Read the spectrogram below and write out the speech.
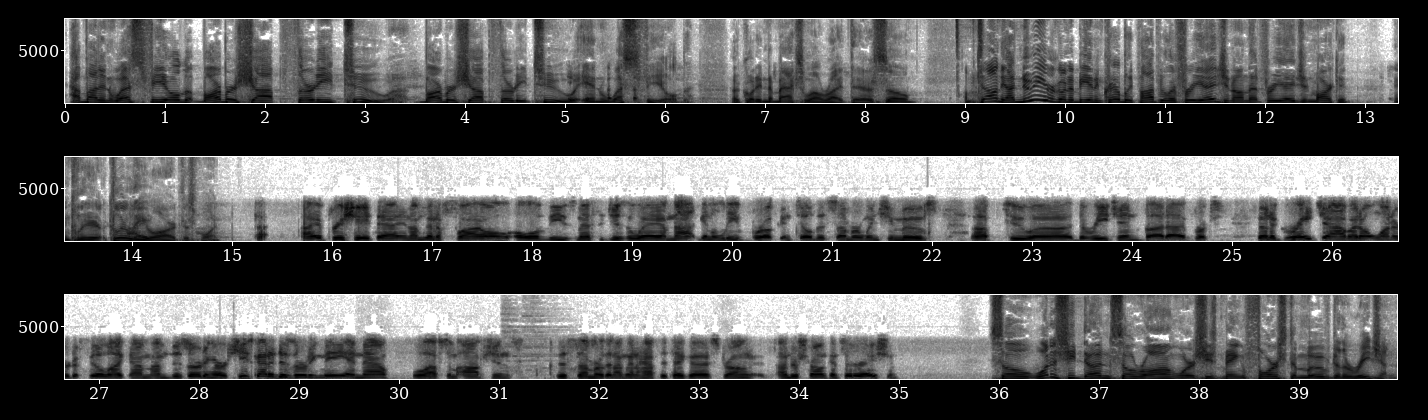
How about in Westfield? Barbershop 32. Barbershop 32 in Westfield, according to Maxwell right there. So I'm telling you, I knew you were going to be an incredibly popular free agent on that free agent market. And clear, clearly you are at this point. I appreciate that, and I'm going to file all of these messages away. I'm not going to leave Brooke until this summer when she moves up to uh, the region, but uh, Brooke's done a great job. I don't want her to feel like I'm, I'm deserting her. She's kind of deserting me, and now we'll have some options this summer that I'm going to have to take a strong under strong consideration. So, what has she done so wrong where she's being forced to move to the region?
